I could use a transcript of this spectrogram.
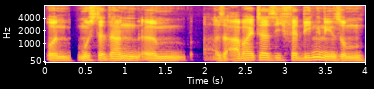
und musste dann ähm, als Arbeiter sich verdingen in so einem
